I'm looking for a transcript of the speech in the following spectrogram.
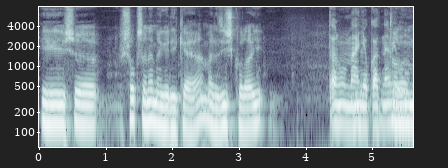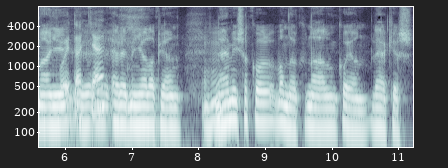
és sokszor nem engedik el, mert az iskolai tanulmányokat nem tanulmányi jól folytatják. eredmény alapján uh-huh. nem, és akkor vannak nálunk olyan lelkes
